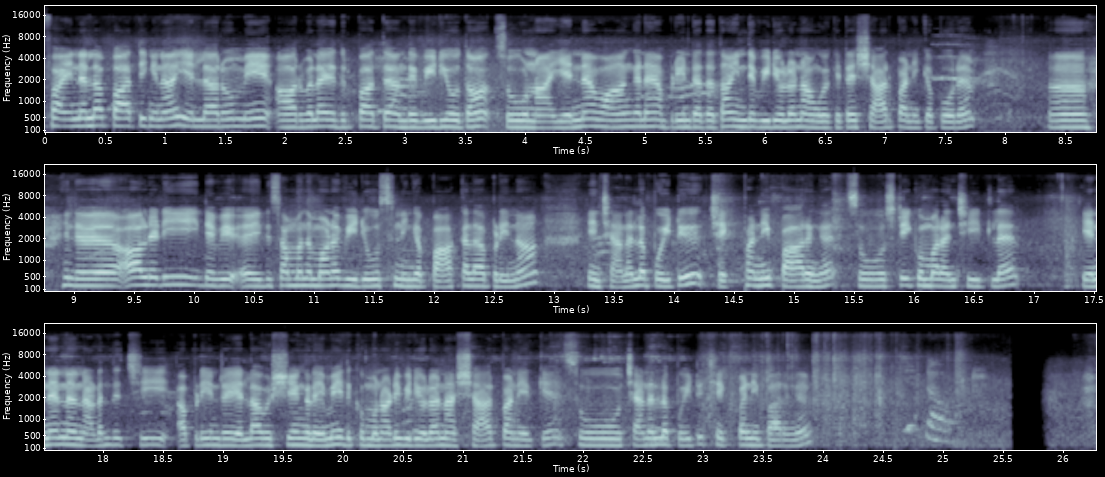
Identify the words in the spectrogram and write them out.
ஃபைனலாக பார்த்தீங்கன்னா எல்லாருமே ஆர்வலாக எதிர்பார்த்த அந்த வீடியோ தான். ஸோ நான் என்ன வாங்கினேன் அப்படின்றத தான் இந்த வீடியோவில் நான் உங்ககிட்ட ஷேர் பண்ணிக்க போகிறேன் இந்த ஆல்ரெடி இந்த வி- இது சம்மந்தமான வீடியோஸ் நீங்கள் பார்க்கல அப்படின்னா என் சேனலில் போயிட்டு செக் பண்ணி பாருங்கள் ஸோ ஸ்ரீகுமாரன் சீட்டில் என்னென்ன நடந்துச்சு அப்படின்ற எல்லா விஷயங்களையுமே இதுக்கு முன்னாடி வீடியோவில் நான் ஷேர் பண்ணியிருக்கேன். ஸோ சேனலில் போயிட்டு செக் பண்ணி பாருங்கள்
